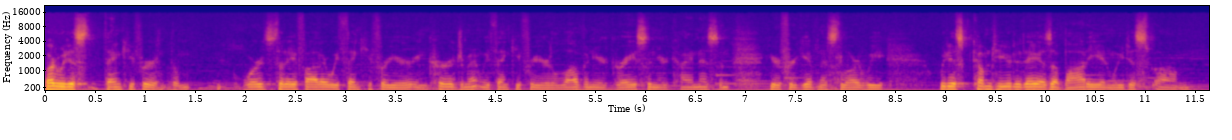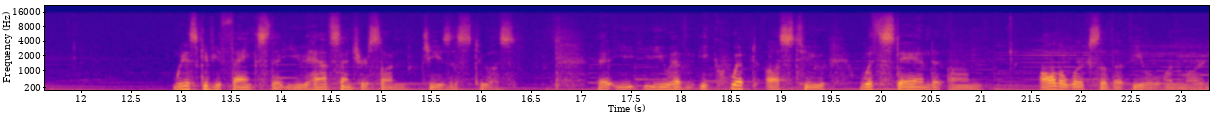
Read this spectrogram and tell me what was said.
Lord, we just thank you for the words today, Father. We thank you for your encouragement. We thank you for your love and your grace and your kindness and your forgiveness, Lord. We we just come to you today as a body, and we just um, we just give you thanks that you have sent your Son Jesus to us, that you, you have equipped us to withstand um, all the works of the evil one, Lord,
